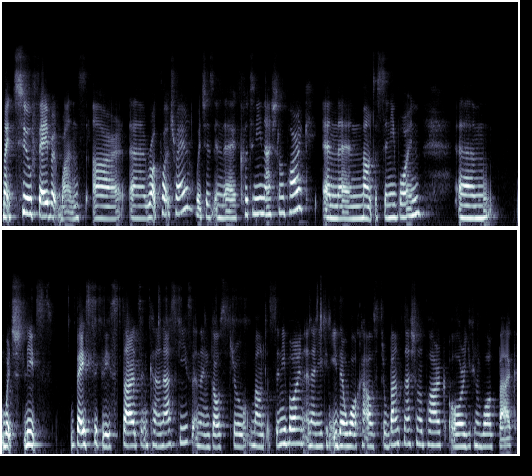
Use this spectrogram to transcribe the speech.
my two favorite ones are uh, Rockwall Trail, which is in the Kootenay National Park, and then Mount Assiniboine, um, which leads basically starts in Kananaskis and then goes through Mount Assiniboine, and then you can either walk out through Banff National Park or you can walk back.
